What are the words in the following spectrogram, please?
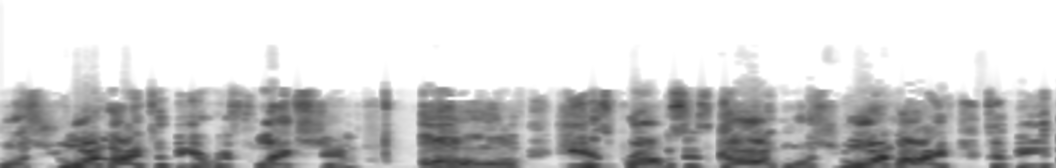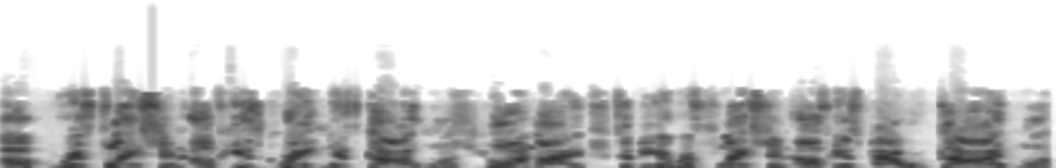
wants your life to be a reflection of his promises. God wants your life to be a reflection of his greatness. God wants your life to be a reflection of his power. God wants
